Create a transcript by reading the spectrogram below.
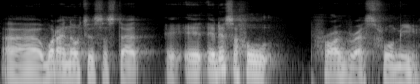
Uh, what I noticed is that it, it is a whole progress for me.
